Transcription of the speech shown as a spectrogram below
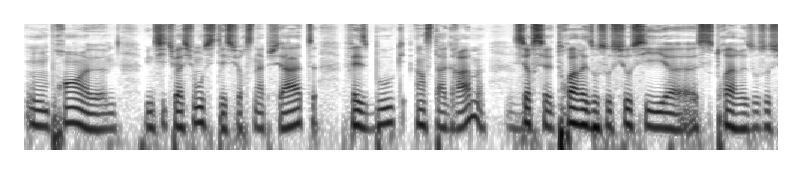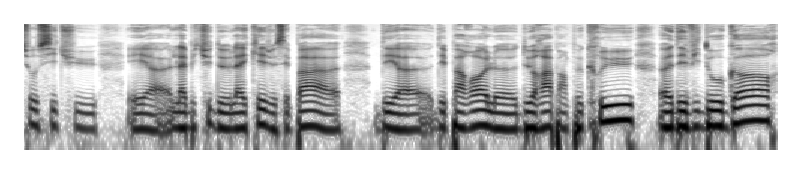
on prend euh, une situation, si tu es sur Snapchat, Facebook, Instagram, Mhm. sur ces trois réseaux sociaux, si, euh, ces trois réseaux sociaux, si tu as euh, l'habitude de liker, je sais pas, euh, des, des paroles de rap un peu crues, des vidéos gore,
